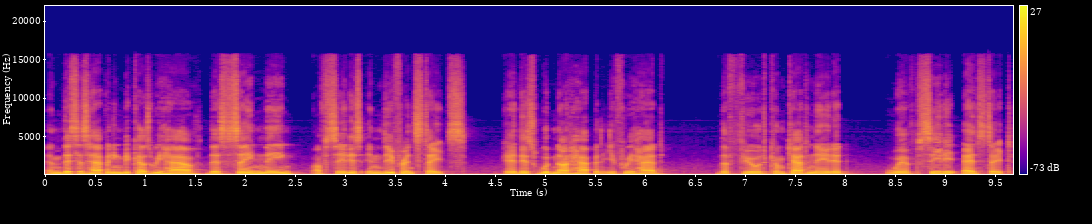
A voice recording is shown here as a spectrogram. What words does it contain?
And this is happening because we have the same name of cities in different states. Okay, this would not happen if we had the field concatenated with city and state.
